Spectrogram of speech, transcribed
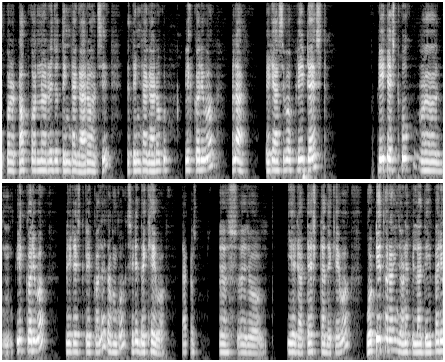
ऊपर टॉप कॉर्नर रे जो तीन टा गार अच्छी तीन टा गार को क्लिक कर फ्री टेस्ट फ्री टेस्ट को क्लिक कर फ्री टेस्ट क्लिक कले तुमको सीटी देख जो ये टेस्टा देख गोटे थर ही जड़े पिला दे पार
